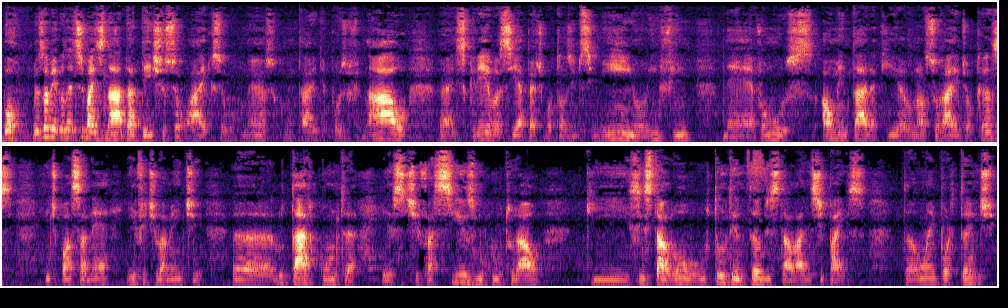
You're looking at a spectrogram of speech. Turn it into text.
Bom, meus amigos, antes de mais nada, deixe o seu like, seu, né, seu comentário depois no final, uh, inscreva-se, aperte o botãozinho do sininho, enfim, né, vamos aumentar aqui o nosso raio de alcance, gente possa né, efetivamente uh, lutar contra este fascismo cultural que se instalou ou estão tentando instalar neste país. Então é importante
